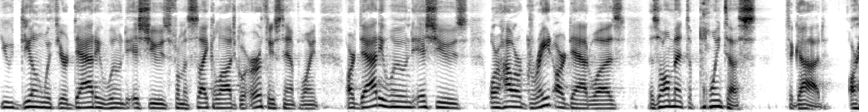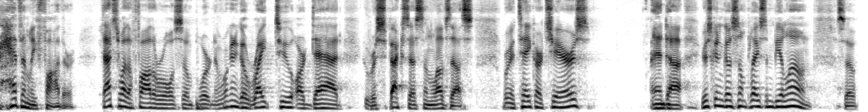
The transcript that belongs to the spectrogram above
you dealing with your daddy wound issues from a psychological earthly standpoint. Our daddy wound issues or how great our dad was is all meant to point us to god our heavenly father. That's why the father role is so important. And we're going to go right to our dad who respects us and loves us. We're going to take our chairs and uh, you're just going to go someplace and be alone so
